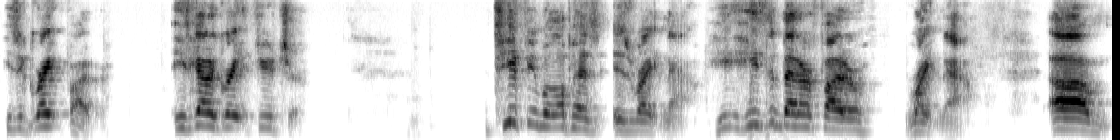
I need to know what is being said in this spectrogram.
He's a great fighter. He's got a great future. Teofimo Lopez is right now. He, he's the better fighter right now. Um,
